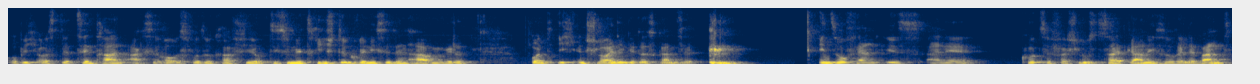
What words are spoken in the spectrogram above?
ob ich aus der zentralen Achse raus fotografiere, ob die Symmetrie stimmt, wenn ich sie denn haben will. Und ich entschleunige das Ganze. Insofern ist eine kurze Verschlusszeit gar nicht so relevant.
